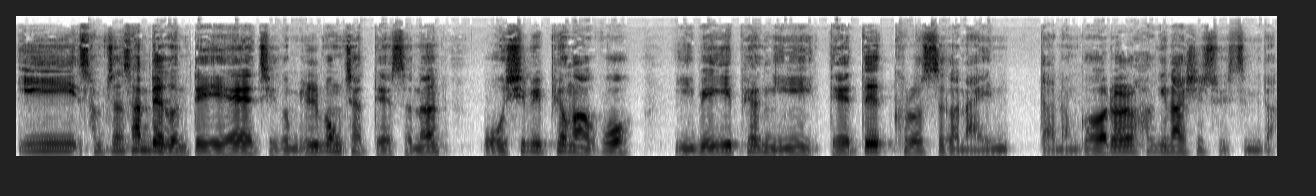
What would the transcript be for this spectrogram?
이 3,300원대에 지금 일봉 차트에서는 52평하고 202평이 데드 크로스가 나 있다는 거를 확인하실 수 있습니다.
